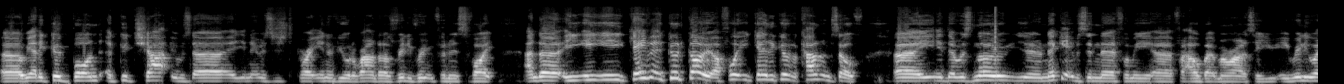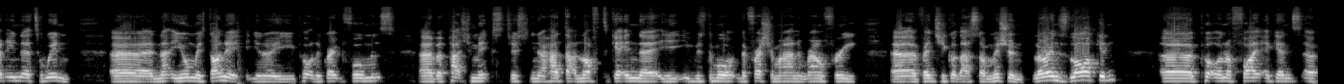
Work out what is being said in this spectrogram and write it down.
Uh, we had a good bond, a good chat. It was, uh, you know, it was just a great interview all around. I was really rooting for him in this fight, and uh, he, he gave it a good go. I thought he gave a good account of himself. Uh, he, there was no, you know, negatives in there for me for Albert Morales. He, he really went in there to win. Uh, and that he almost done it. You know, he put on a great performance. Uh, but Patchy Mix just you know had that enough to get in there. He, he was the more the fresher man in round three. Uh, eventually got that submission. Lorenz Larkin uh, put on a fight against uh,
